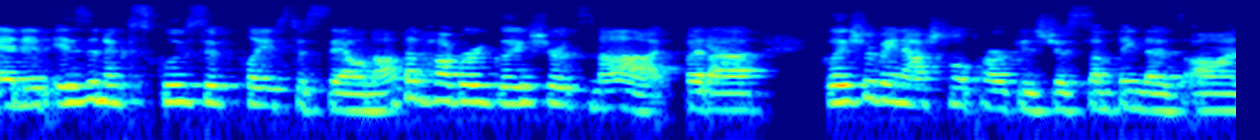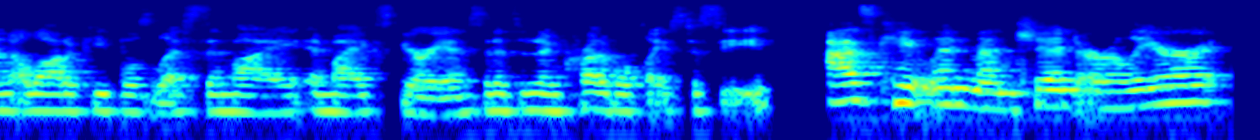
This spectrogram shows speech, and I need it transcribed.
and it is an exclusive place to sail. Not that Hubbard Glacier it's not, but uh Glacier Bay National Park is just something that's on a lot of people's lists in my in my experience and it's an incredible place to see. As Caitlin mentioned earlier,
